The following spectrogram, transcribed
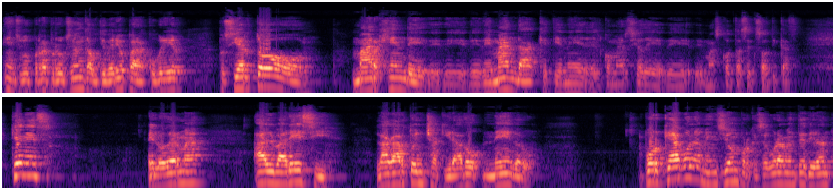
en su reproducción en cautiverio para cubrir pues, cierto margen de, demanda que tiene el comercio de, mascotas exóticas. ¿Quién es? Eloderma alvarezi, lagarto enchaquirado negro. ¿Por qué hago la mención? Porque seguramente dirán,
